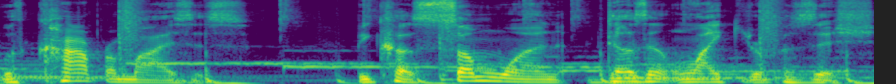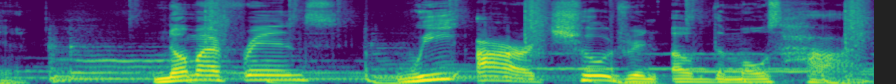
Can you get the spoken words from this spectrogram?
with compromises because someone doesn't like your position. No, my friends, we are children of the Most High,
